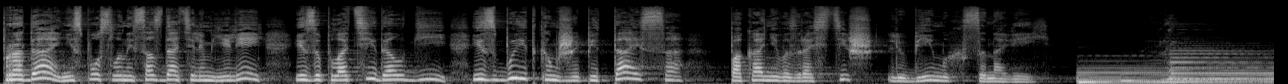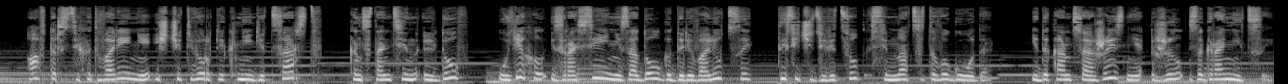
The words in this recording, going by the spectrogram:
Продай неспосланный Создателем елей И заплати долги, избытком же питайся, Пока не возрастишь любимых сыновей. Автор стихотворения из четвертой книги «Царств» Константин Льдов уехал из России незадолго до революции 1917 года и до конца жизни жил за границей.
